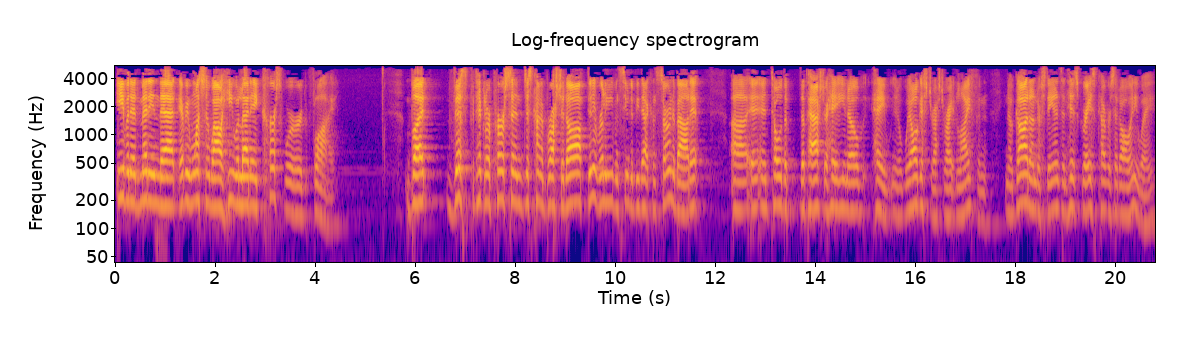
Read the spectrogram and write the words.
Even admitting that every once in a while he would let a curse word fly. But this particular person just kind of brushed it off, didn't really even seem to be that concerned about it, uh, and, and told the, the pastor, hey, you know, hey, you know, we all get stressed right in life, and, you know, God understands, and His grace covers it all anyway.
